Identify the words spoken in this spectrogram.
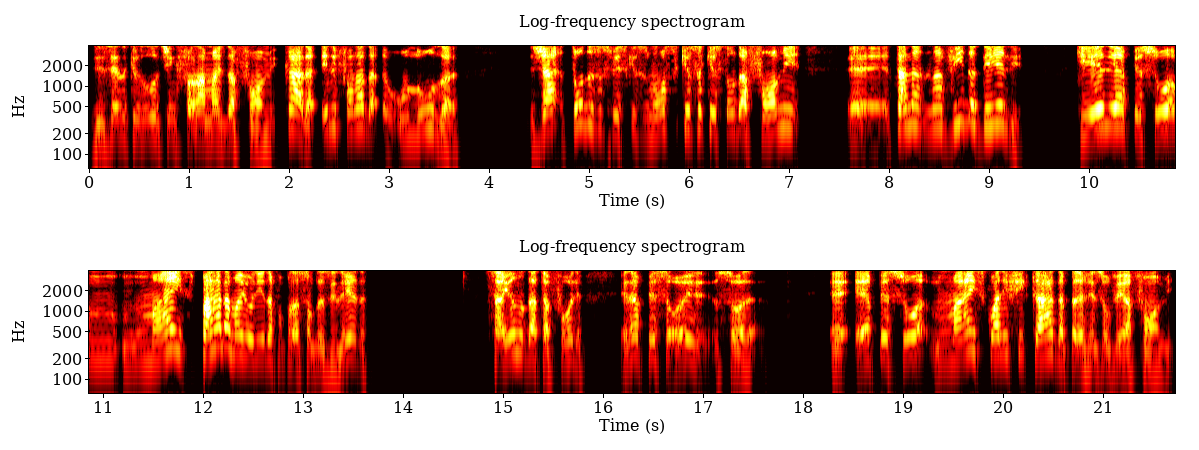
dizendo que o Lula tinha que falar mais da fome. Cara, ele falar da, o Lula já todas as pesquisas mostram que essa questão da fome está é, tá na, na vida dele que ele é a pessoa mais, para a maioria da população brasileira, saiu no Datafolha, ele é a pessoa, oi, Sora, é, é a pessoa mais qualificada para resolver a fome.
